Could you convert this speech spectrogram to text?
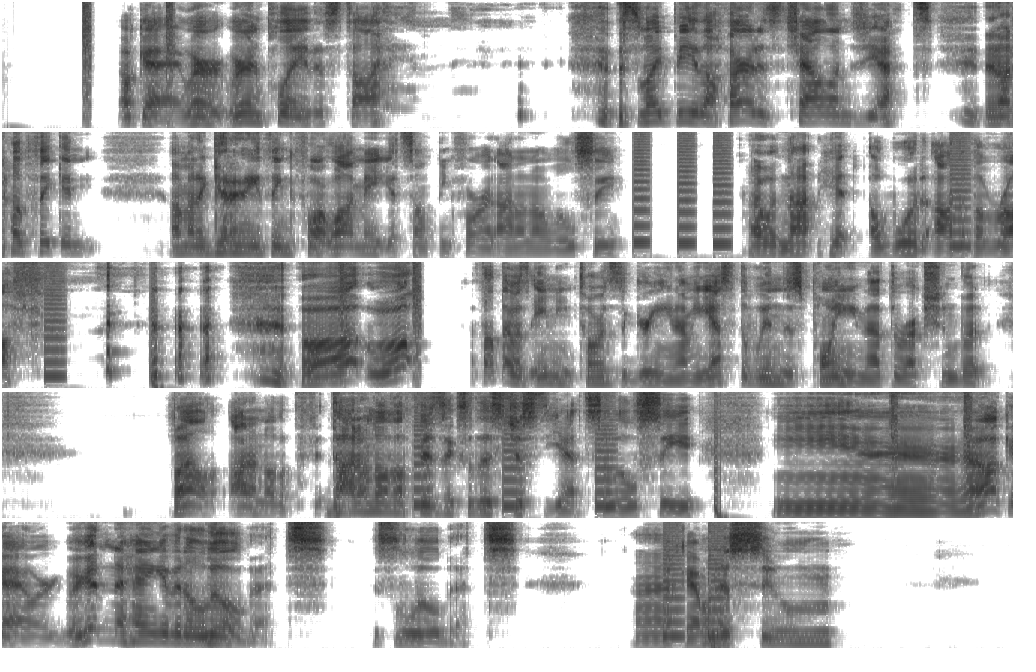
Okay, we're, we're in play this time. this might be the hardest challenge yet, and I don't think any, I'm gonna get anything for it. Well, I may get something for it. I don't know. We'll see. I would not hit a wood out of the rough. oh, oh! I thought that was aiming towards the green. I mean, yes, the wind is pointing that direction, but well, I don't know the I don't know the physics of this just yet, so we'll see. Yeah, okay, we're we're getting the hang of it a little bit, just a little bit. Okay, I'm gonna assume.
